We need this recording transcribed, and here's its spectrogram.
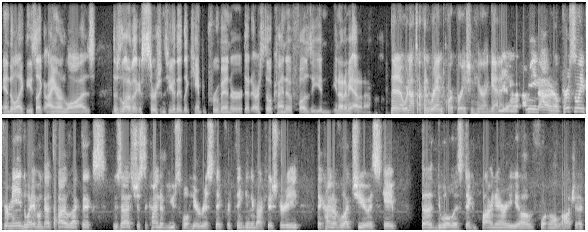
into like these like iron laws. There's a lot of like assertions here that like can't be proven or that are still kind of fuzzy and you know what I mean? I don't know. No, no, no, we're not talking Rand Corporation here. I get it. Yeah, I mean, I don't know. Personally, for me, the way I've looked at dialectics is that it's just a kind of useful heuristic for thinking about history that kind of lets you escape the dualistic binary of formal logic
